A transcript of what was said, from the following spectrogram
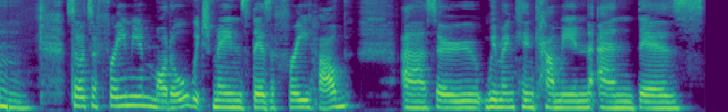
Mm, mm. So it's a freemium model, which means there's a free hub. Uh, so women can come in and there's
